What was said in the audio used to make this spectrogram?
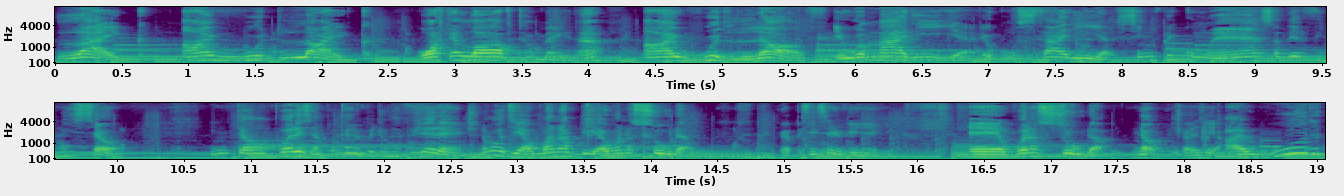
like, I would like, ou até love também, né? I would love. Eu amaria, eu gostaria, sempre com essa definição. Então, por exemplo, eu quero pedir um refrigerante. Não vou dizer I wanna be, I wanna soda. Eu pensei em cerveja aqui. É, wanna soda. Não, a gente vai dizer I would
